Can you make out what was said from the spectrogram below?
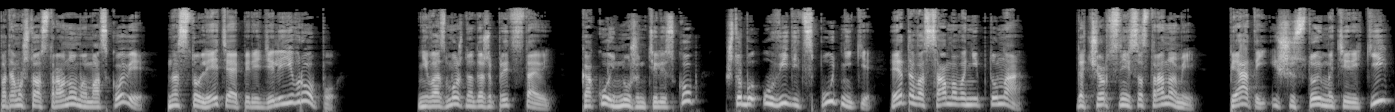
потому что астрономы Московии на столетие опередили Европу. Невозможно даже представить, какой нужен телескоп, чтобы увидеть спутники этого самого Нептуна. Да черт с ней с астрономией. Пятый и шестой материки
